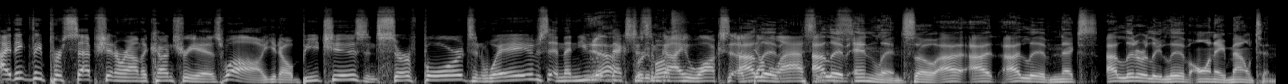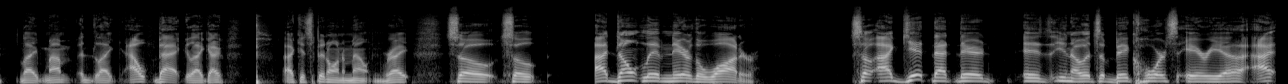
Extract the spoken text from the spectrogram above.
I think the perception around the country is, well, you know, beaches and surfboards and waves, and then you Yeah, live next to some much. guy who walks uh, I double live. asses. I live inland, so I, I I live next. I literally live on a mountain, like my like out back. Like I I could spit on a mountain, right? So so I don't live near the water, so I get that there is you know it's a big horse area. I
